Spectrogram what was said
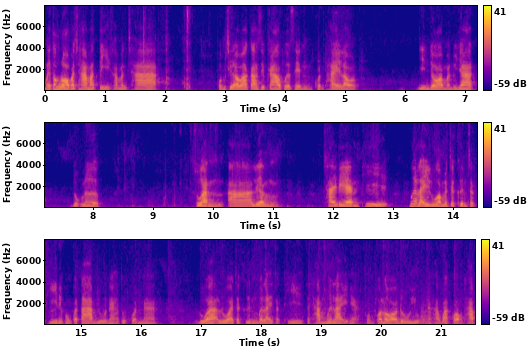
ไม่ต้องรอประชามติครับมันช้า ผมเชื่อว่า 99%คนไทยเรายินยอมอนุญาตยกเลิก ส่วนเรื่อง ชายแดนที่เมื่อไหร่รั้วมันจะขึ้นสักทีเนี่ยผมก็ตามอยู่นะ ทุกคนนะรั้วรั้วจะขึ้นเมื่อไหร่สักที จะทำเมื่อไหร่เนี่ย ผมก็รอดูอยู่นะครับว่ากองทัพ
